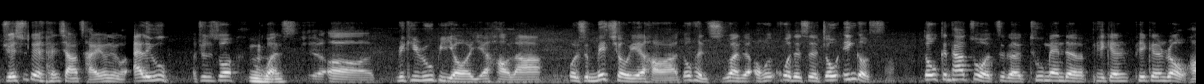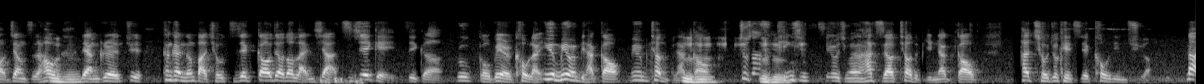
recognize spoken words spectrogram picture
爵士队很想采用那种 alley oop，就是说，不管是呃 Ricky Rubio 也好啦，或者是 Mitchell 也好啊，都很习惯的哦，或者是 Joe Ingles 都跟他做这个 two man 的 pick and pick and roll 哈，这样子，然后两个人去看看能把球直接高吊到篮下，直接给这个 Rudy Gobert 扣篮，因为没有人比他高，没有人跳得比他高，就算是平行切入情况下，他只要跳得比人家高，他球就可以直接扣进去啊。那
